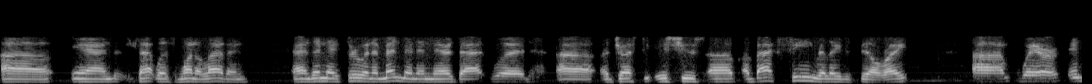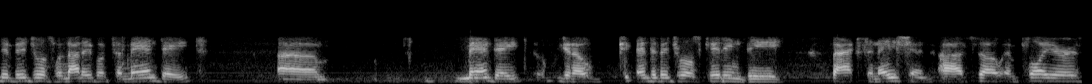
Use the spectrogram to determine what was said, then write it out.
uh, and that was 111. And then they threw an amendment in there that would uh, address the issues of a vaccine-related bill, right? um, where individuals were not able to mandate um, mandate, you know, individuals getting the vaccination. Uh, so employers,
